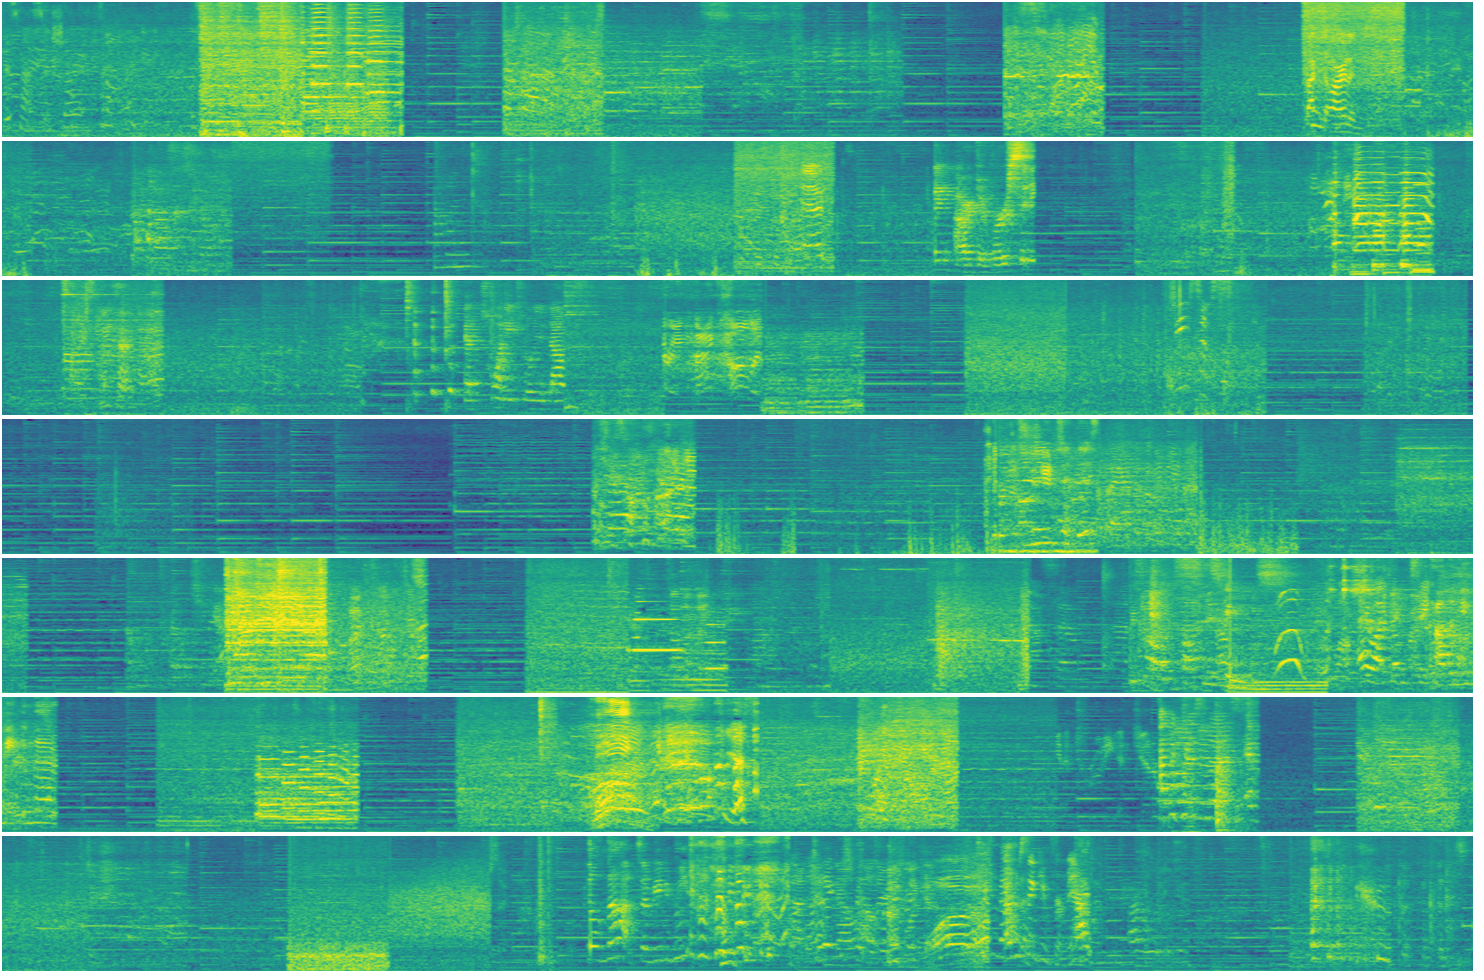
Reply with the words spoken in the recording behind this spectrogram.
It's not so short. Back to Ireland. our diversity. At twenty trillion dollars. Jesus! How the new meet in there. Yes. Happy Christmas. Still nuts. I mean, we. I was thinking for me.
